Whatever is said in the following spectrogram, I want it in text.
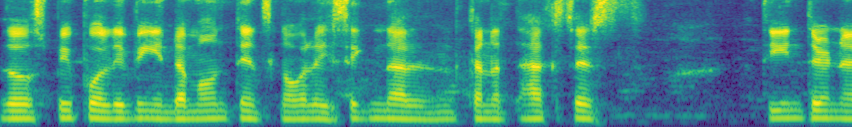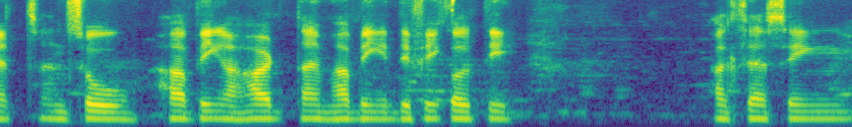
Those people living in the mountains nga walay signal cannot access the internet and so having a hard time having a difficulty accessing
